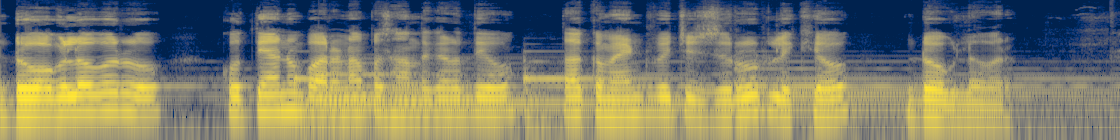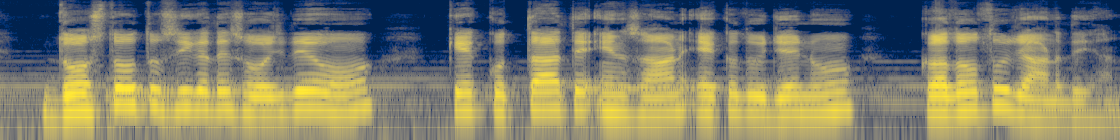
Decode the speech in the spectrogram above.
ਡੌਗ ਲਵਰ ਹੋ, ਕੁੱਤਿਆਂ ਨੂੰ ਪਾਲਣਾ ਪਸੰਦ ਕਰਦੇ ਹੋ, ਤਾਂ ਕਮੈਂਟ ਵਿੱਚ ਜ਼ਰੂਰ ਲਿਖਿਓ ਡੌਗ ਲਵਰ ਦੋਸਤੋ, ਤੁਸੀਂ ਕਦੇ ਸੋਚਦੇ ਹੋ ਕਿ ਕੁੱਤਾ ਤੇ ਇਨਸਾਨ ਇੱਕ ਦੂਜੇ ਨੂੰ ਕਦੋਂ ਤੋਂ ਜਾਣਦੇ ਹਨ?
